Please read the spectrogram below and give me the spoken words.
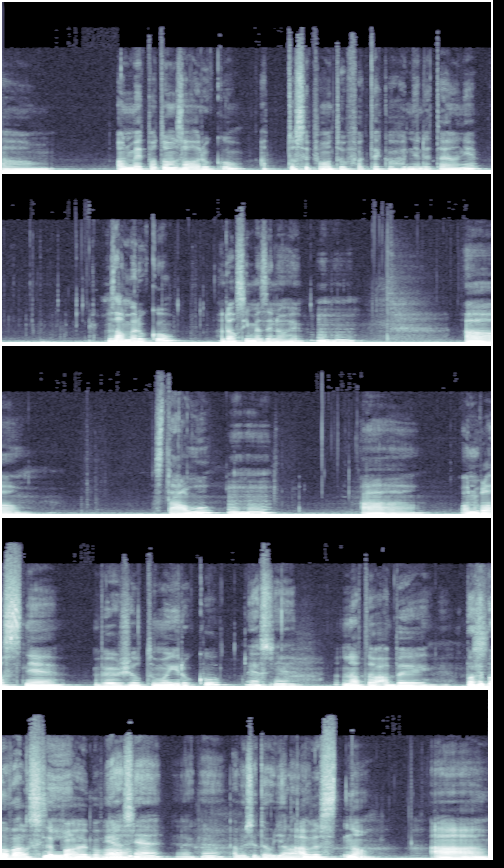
um, on mi potom vzal ruku, a to si pamatuju fakt jako hodně detailně. Vzal mi ruku a dal si mezi nohy. Mhm. A stál mu Mhm. a on vlastně využil tu moji ruku Jasně. na to, aby, Pohyboval s Se ní. pohyboval. Jasně, jasně, aby si to udělal. aby no. A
